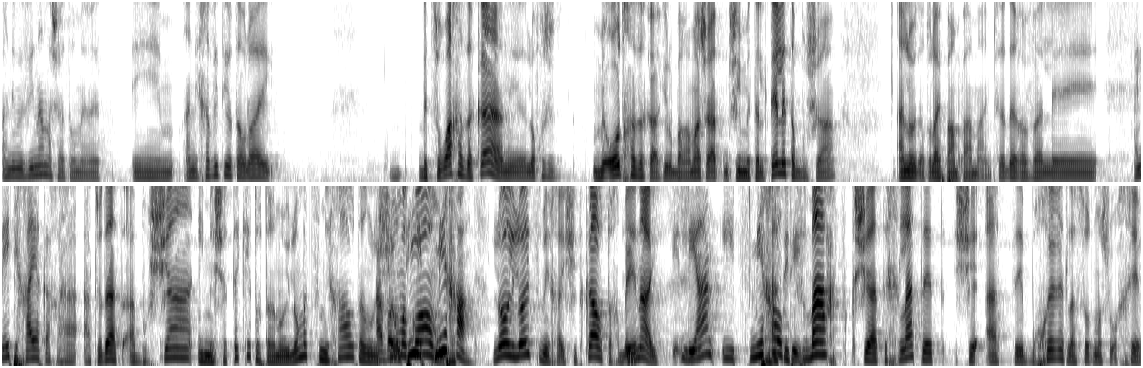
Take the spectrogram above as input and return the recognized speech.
אני מבינה מה שאת אומרת. אמ, אני חוויתי אותה אולי בצורה חזקה, אני לא חושבת, מאוד חזקה, כאילו ברמה שאת, שהיא מטלטלת הבושה, אני לא יודעת, אולי פעם, פעמיים, בסדר? אבל אה, אני הייתי חיה ככה. את יודעת, הבושה, היא משתקת אותנו, היא לא מצמיחה אותנו אבל לשום אותי מקום. היא הצמיחה. לא, היא לא הצמיחה, היא שיתקה אותך, בעיניי. ליאן, היא הצמיחה את אותי. הצמחת כשאת החלטת שאת אה, בוחרת לעשות משהו אחר.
